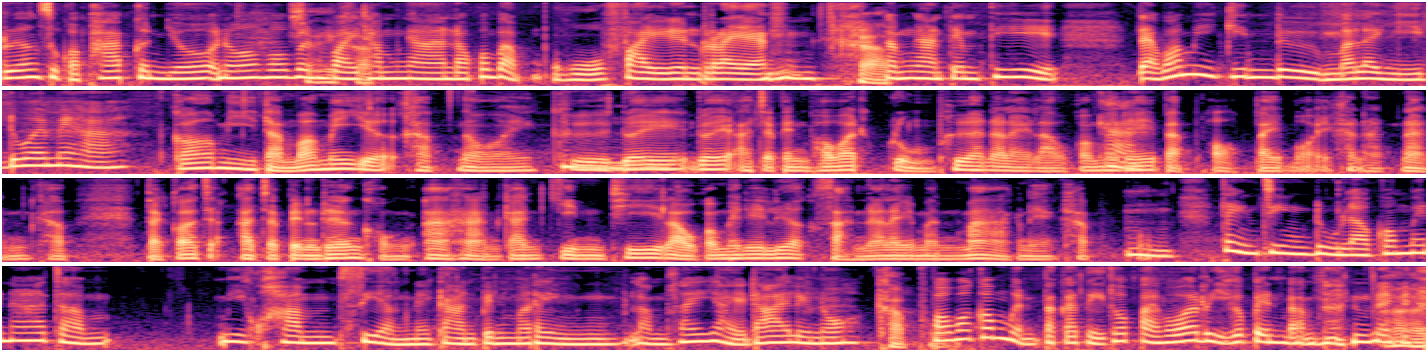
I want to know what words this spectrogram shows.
เรื่องสุขภาพกันเยอะเนาะเพราะเป็นใช่ครับวัยทำงานเราก็แบบโอ้โหไฟแรงครับทำงานเต็มที่ แต่ว่ามีกินดื่มอะไรอย่างนี้ด้วยไหมคะ ก็มีแต่ว่าไม่เยอะครับน้อย คืออด้วยด้วยอาจจะเป็นเพราะว่ากลุ่มเพื่อนอะไรเราก็ไม่ค่ะได้แบบออกไปบ่อยขนาดนั้นครับ แต่ก็จะอาจจะเป็นเรื่องของอาหารการกินที่เราก็ไม่ได้เลือกสรรอะไรมันมากเนี่ยครับอืมแต่จริงๆดูแล้วก็ไม่น่าจะมีความเสี่ยงในการเป็นมะเร็งลำไส้ใหญ่ได้เลยเนาะครับผมเพราะว่าก็เหมือนปกติทั่วไปเพราะว่ารีก็เป็นแบบนั้นในอ่า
